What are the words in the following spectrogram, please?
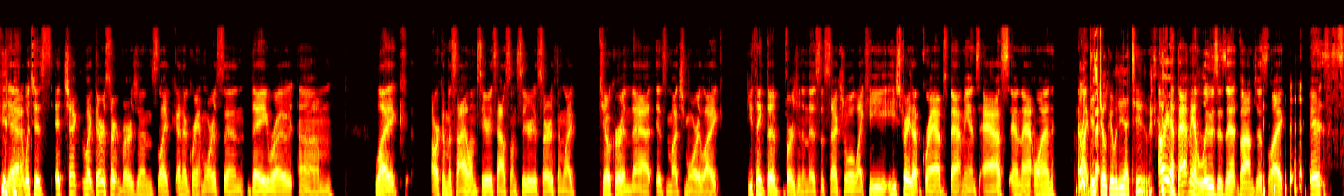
yeah which is it check like there are certain versions like i know grant morrison they wrote um like arkham asylum serious house on serious earth and like joker in that is much more like you think the version in this is sexual like he he straight up grabs batman's ass in that one I feel like this Ba- Joker would do that too. oh yeah, Batman loses it, but I'm just like it's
